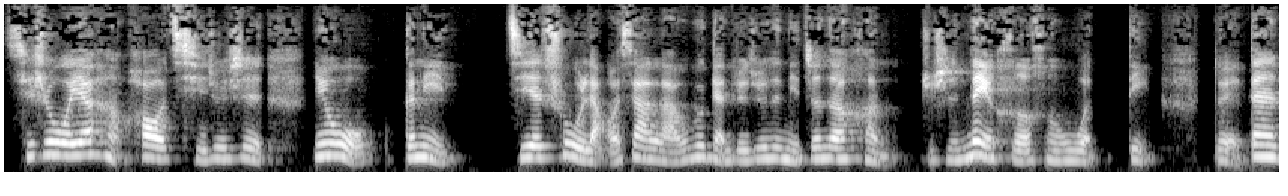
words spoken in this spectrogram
其实我也很好奇，就是因为我跟你。接触聊下来，我会感觉就是你真的很就是内核很稳定，对。但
